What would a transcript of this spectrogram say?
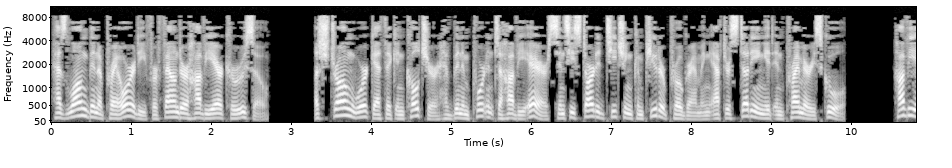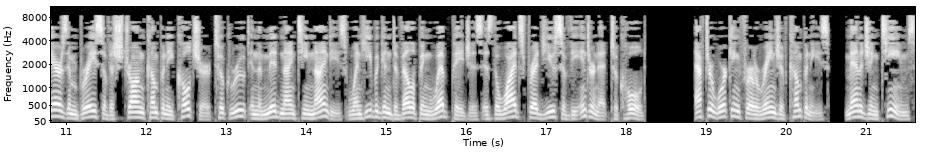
has long been a priority for founder Javier Caruso. A strong work ethic and culture have been important to Javier since he started teaching computer programming after studying it in primary school. Javier's embrace of a strong company culture took root in the mid 1990s when he began developing web pages as the widespread use of the internet took hold. After working for a range of companies, managing teams,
